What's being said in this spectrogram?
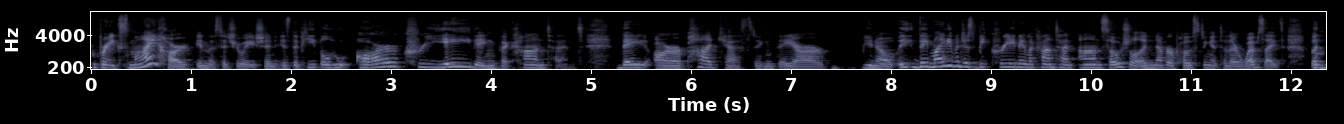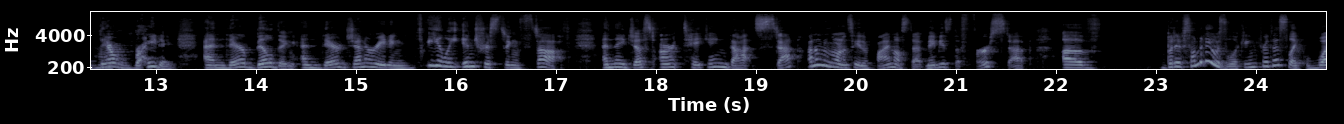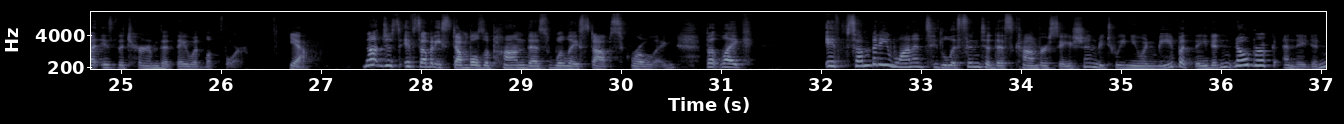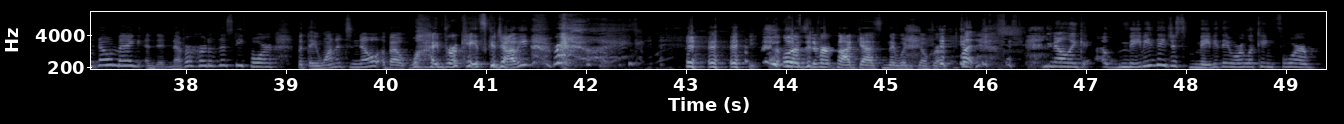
breaks my heart in the situation is the people who are creating the content. They are podcasting, they are you know, eh, they might even just be creating the content on social and never posting it to their websites, but Mhm. they're writing and they're building and they're generating really interesting stuff. And they just aren't taking that step. I don't even want to say the final step. Maybe it's the first step of, but if somebody was looking for this, like, what is the term that they would look for? Yeah. not just if somebody stumbles upon this will they stop scrolling but like if somebody wanted to listen to this conversation between you and me but they didn't know brooke and they didn't know meg and they'd never heard of this before but they wanted to know about why brooke hates kajabi right? Well that's a different podcast and they wouldn't know brooke but you know like uh, maybe they just maybe they were looking for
